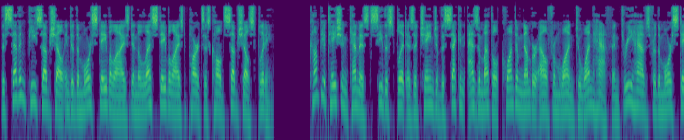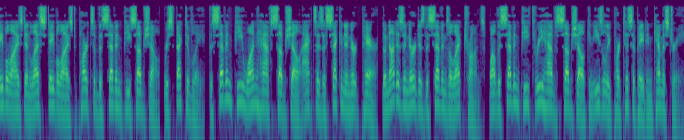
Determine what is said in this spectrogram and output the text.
the 7p subshell into the more stabilized and the less stabilized parts is called subshell splitting. Computation chemists see the split as a change of the second azimuthal quantum number L from 1 to 1 half and 3 halves for the more stabilized and less stabilized parts of the 7p subshell, respectively. The 7p 1 half subshell acts as a second inert pair, though not as inert as the 7's electrons, while the 7p 3 halves subshell can easily participate in chemistry.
